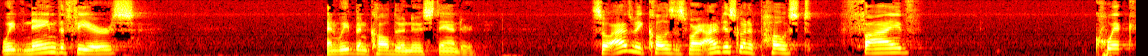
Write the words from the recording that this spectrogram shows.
we've named the fears, and we've been called to a new standard. So, as we close this morning, I'm just going to post five quick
